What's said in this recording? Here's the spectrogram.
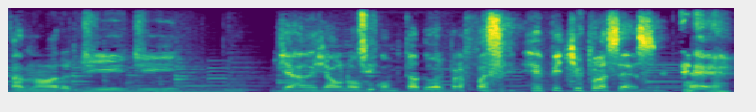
tá na hora de. de... de arranjar um novo de... computador para fazer repetir o processo. É.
